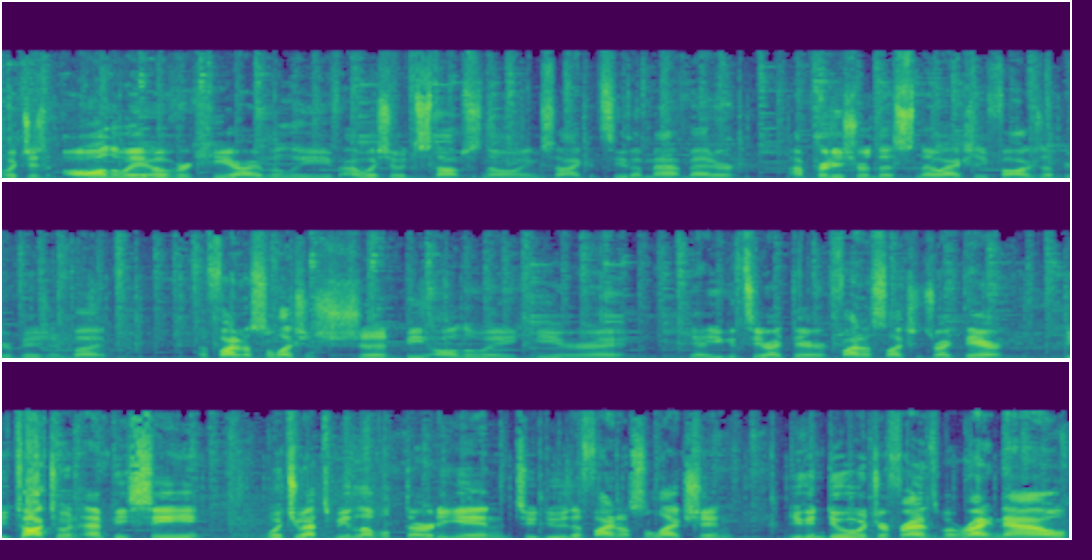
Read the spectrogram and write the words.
which is all the way over here, I believe. I wish it would stop snowing so I could see the map better. I'm pretty sure the snow actually fogs up your vision, but the final selection should be all the way here, right? Yeah, you can see right there. Final selection's right there. You talk to an NPC, which you have to be level 30 in to do the final selection. You can do it with your friends, but right now,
